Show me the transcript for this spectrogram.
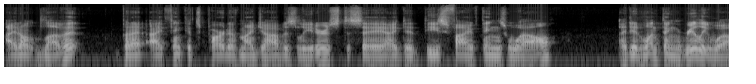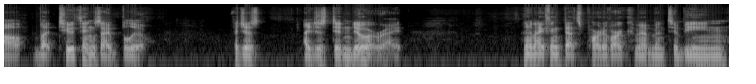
I don't love it, but I, I think it's part of my job as leaders to say I did these five things well. I did one thing really well, but two things I blew. I just I just didn't do it right. And I think that's part of our commitment to being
